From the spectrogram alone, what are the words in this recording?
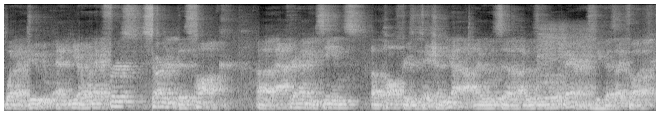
what I do. And, you know, when I first started this talk, uh, after having seen uh, Paul's presentation, yeah, I was, uh, I was a little embarrassed because I thought,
